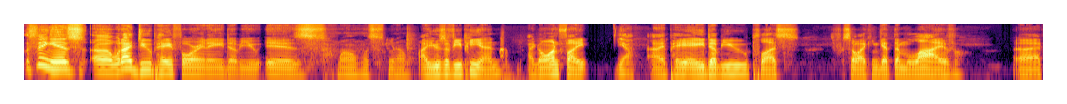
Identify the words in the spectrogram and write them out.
the thing is uh what i do pay for in aew is well let's you know i use a vpn i go on FITE. yeah. I pay aew plus so i can get them live uh, at,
